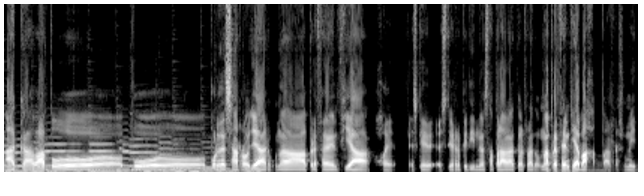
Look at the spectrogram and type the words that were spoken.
acaba por, por, desarrollar una preferencia, joder, es que estoy repitiendo esta palabra todo el rato, una preferencia baja, para resumir.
